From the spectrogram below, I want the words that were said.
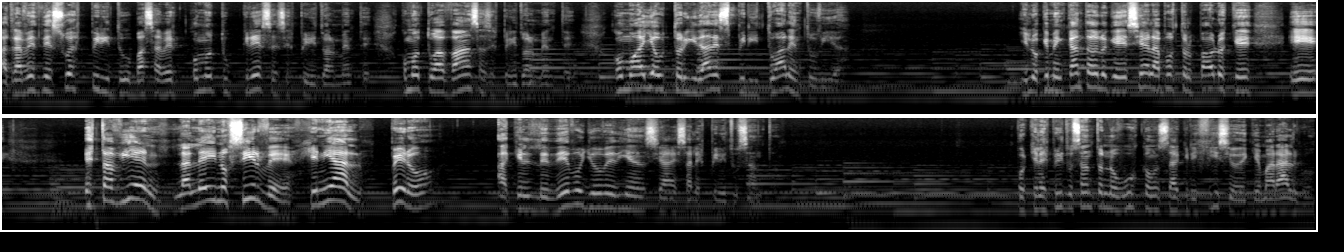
A través de su Espíritu vas a ver cómo tú creces espiritualmente, cómo tú avanzas espiritualmente, cómo hay autoridad espiritual en tu vida. Y lo que me encanta de lo que decía el apóstol Pablo es que eh, está bien, la ley nos sirve, genial, pero a quien le debo yo obediencia es al Espíritu Santo. Porque el Espíritu Santo no busca un sacrificio de quemar algo.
